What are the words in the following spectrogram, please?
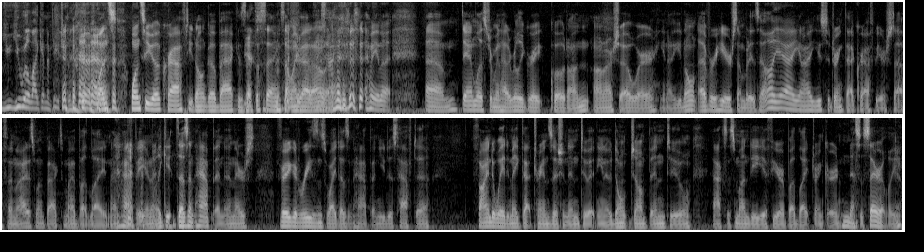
you, you will like it in the future. once once you go craft, you don't go back. Is that the saying? Something like that. I don't know. I mean, uh, um, Dan Listermann had a really great quote on on our show where you know you don't ever hear somebody say, "Oh yeah, you know I used to drink that craft beer stuff, and I just went back to my Bud Light, and I'm happy." you know, like it doesn't happen, and there's very good reasons why it doesn't happen. You just have to find a way to make that transition into it. You know, don't jump into Axis Mundi if you're a Bud Light drinker necessarily.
